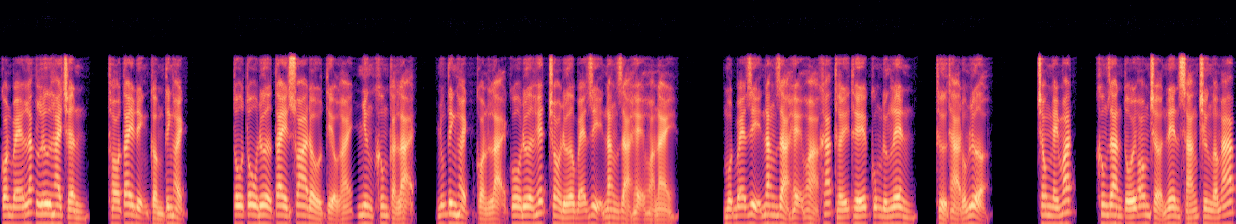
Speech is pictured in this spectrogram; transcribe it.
con bé lắc lư hai chân, thò tay định cầm tinh hạch. Tô tô đưa tay xoa đầu tiểu gái nhưng không cản lại những tinh hạch còn lại cô đưa hết cho đứa bé dị năng giả hệ hỏa này. Một bé dị năng giả hệ hỏa khác thấy thế cũng đứng lên, thử thả đốm lửa. Trong nháy mắt, không gian tối om trở nên sáng trưng ấm áp.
